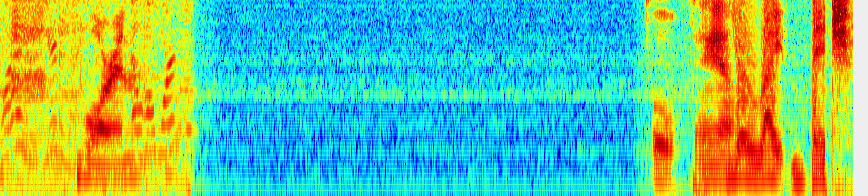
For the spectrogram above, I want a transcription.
why are you here tonight? Warren. No homework? Oh, Damn. You're right, bitch.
